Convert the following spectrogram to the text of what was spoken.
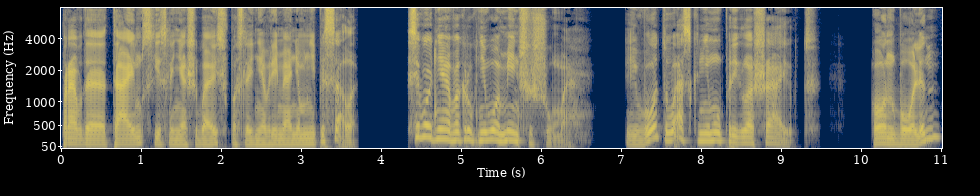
Правда, «Таймс», если не ошибаюсь, в последнее время о нем не писала. Сегодня вокруг него меньше шума. И вот вас к нему приглашают. Он болен?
